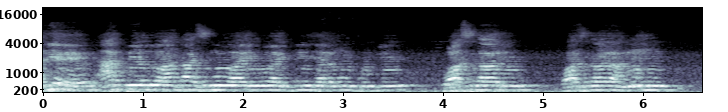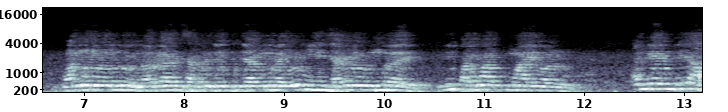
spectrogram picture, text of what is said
అదే ఆత్మీయులు ఆకాశము వాయువు అగ్ని జలము పుట్టి వాసుగాలు వాసుగాలు అన్నము వన్నములందు నరుగారి సకల జంతు జగములయ్యి ఈ జగములయ్యి ఇది పరమాత్మ మాయ వలన. అంటే ఏంటి? ఆ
